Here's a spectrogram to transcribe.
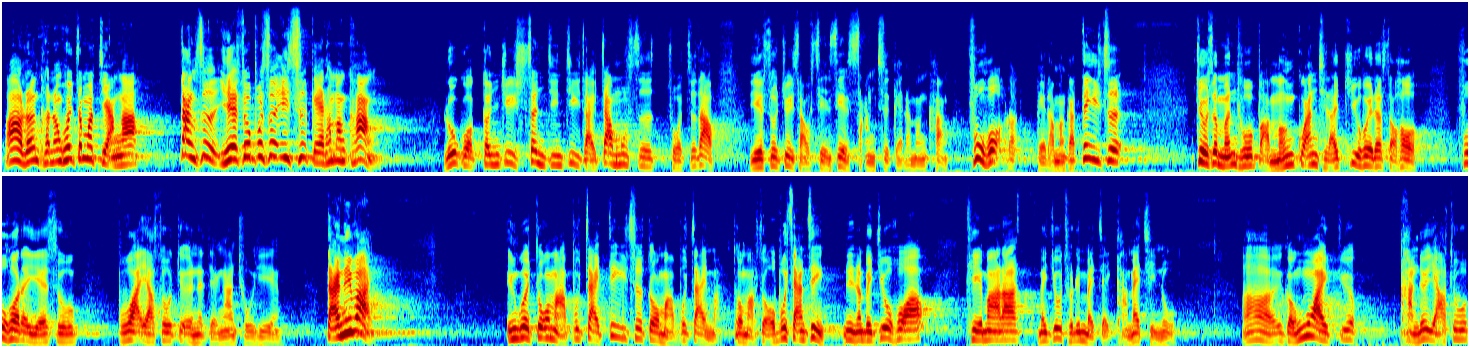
啊，人可能会这么讲啊。但是耶稣不是一次给他们看，如果根据圣经记载，詹姆斯所知道，耶稣最少显现三次给他们看，复活了给他们看。第一次。就是门徒把门关起来聚会的时候，复活的耶稣不把耶稣丢人的点安出现。但另外，因为多马不在，第一次多马不在嘛，多马说我不相信，你人没救活，天妈啦没救出你没在看没前路。啊，一个外就看着耶稣，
